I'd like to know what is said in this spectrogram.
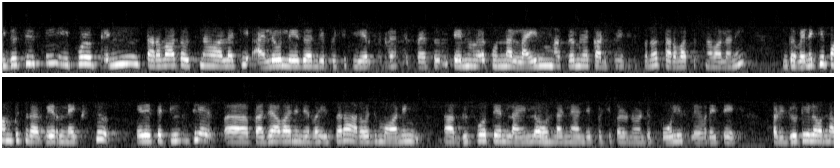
ఇది వచ్చేసి ఇప్పుడు టెన్ తర్వాత వచ్చిన వాళ్ళకి అలో లేదు అని చెప్పేసి క్లియర్ కట్గా చెప్పేస్తారు. టెన్ వరకు ఉన్న లైన్ మాత్రమే కంటిన్యూ చేస్తున్నారు. తర్వాత వచ్చిన వాళ్ళని ఇంకా వెనక్కి పంపిస్తున్నారు మీరు నెక్స్ట్ ఏదైతే ట్యూస్డే ప్రజావాణి నిర్వహిస్తారో ఆ రోజు మార్నింగ్ బిఫోర్ టెన్ లైన్లో ఉండండి అని చెప్పేసి ఇక్కడ ఉన్నటువంటి పోలీసులు ఎవరైతే అక్కడ డ్యూటీలో ఉన్న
